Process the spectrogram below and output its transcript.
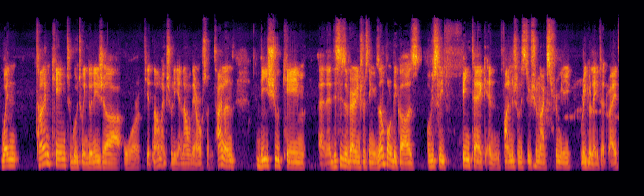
When time came to go to Indonesia or Vietnam, actually, and now they're also in Thailand, the issue came, and this is a very interesting example because obviously fintech and financial institutions are extremely regulated, right?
